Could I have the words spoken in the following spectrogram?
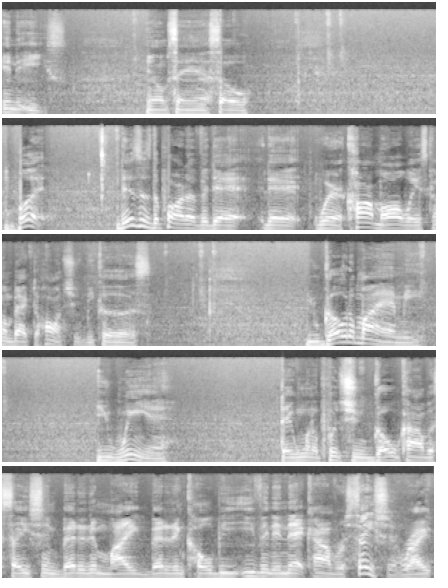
in the East. You know what I'm saying? So but this is the part of it that that where karma always come back to haunt you because you go to Miami you win, they want to put you gold conversation, better than Mike, better than Kobe, even in that conversation, right?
